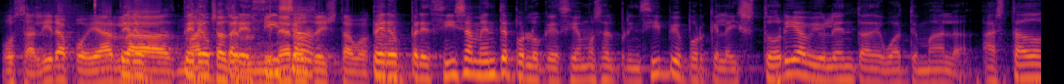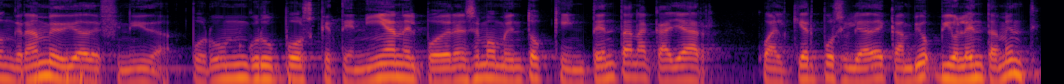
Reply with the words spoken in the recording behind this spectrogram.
O salir a apoyar las marchas de los mineros de Ixtahuacán. pero precisamente por lo que decíamos al principio, porque la historia violenta de Guatemala ha estado en gran medida definida por un grupos que tenían el poder en ese momento que intentan acallar cualquier posibilidad de cambio violentamente.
